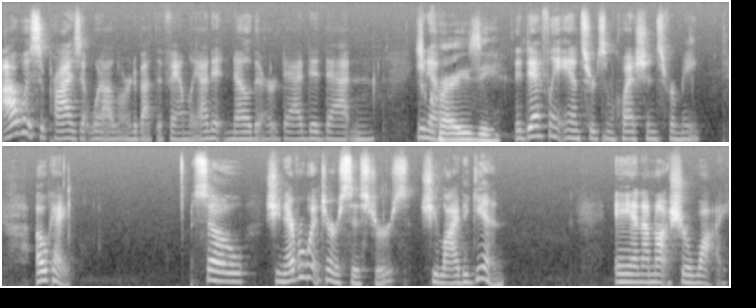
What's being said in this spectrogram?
I was surprised at what I learned about the family. I didn't know that her dad did that, and you It's know, crazy. it definitely answered some questions for me. Okay, so she never went to her sister's. She lied again, and I'm not sure why.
